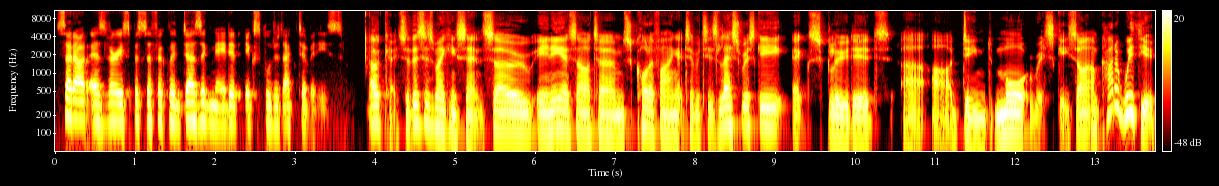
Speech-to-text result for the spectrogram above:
set out as very specifically designated excluded activities. Okay, so this is making sense. So, in ESR terms, qualifying activities less risky, excluded uh, are deemed more risky. So, I'm kind of with you.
